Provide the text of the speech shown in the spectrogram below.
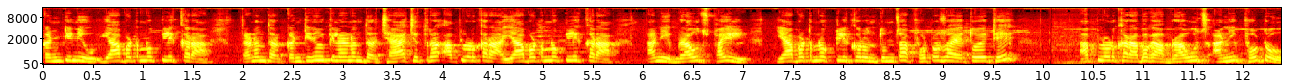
कंटिन्यू या बटनवर क्लिक करा. त्यानंतर कंटिन्यू केल्यानंतर छायाचित्र अपलोड करा. या बटनवर क्लिक करा आणि ब्राउज फाईल या बटनवर क्लिक करून तुमचा फोटो जो आहे तो येथे अपलोड करा. बघा ब्राउज आणि फोटो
